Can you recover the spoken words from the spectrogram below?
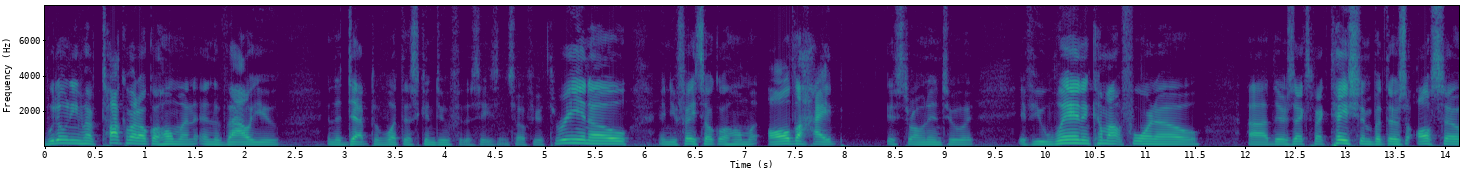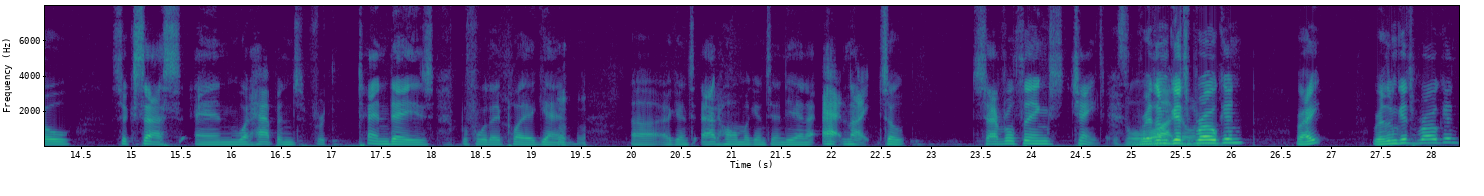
we don't even have to talk about Oklahoma and, and the value and the depth of what this can do for the season. So if you're three and zero and you face Oklahoma, all the hype is thrown into it. If you win and come out four and zero, uh, there's expectation, but there's also success and what happens for ten days before they play again uh, against at home against Indiana at night. So several things change. Rhythm gets going on. broken, right? Rhythm gets broken,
